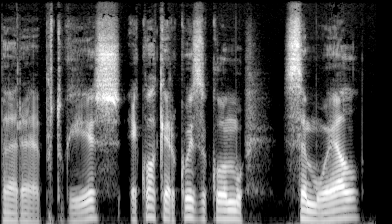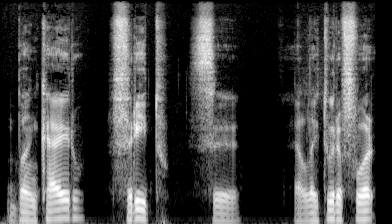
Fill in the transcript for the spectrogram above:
para português, é qualquer coisa como Samuel Banqueiro Frito, se a leitura for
